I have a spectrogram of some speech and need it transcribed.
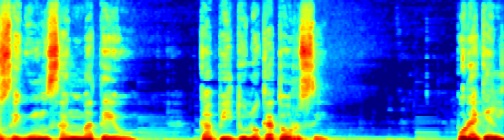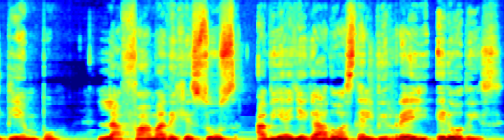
Según San Mateo, capítulo 14. Por aquel tiempo, la fama de Jesús había llegado hasta el virrey Herodes,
